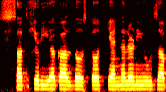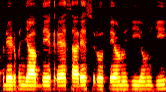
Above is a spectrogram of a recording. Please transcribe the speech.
ਸਤਿ ਸ਼੍ਰੀ ਅਕਾਲ ਦੋਸਤੋ, ਚੈਨਲ ਨਿਊਜ਼ ਅਪਡੇਟ ਪੰਜਾਬ ਦੇਖ ਰਹੇ ਸਾਰੇ ਸਰੋਤਿਆਂ ਨੂੰ ਜੀ ਆਉਣ ਜੀ।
